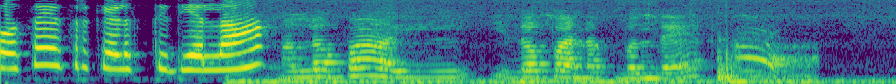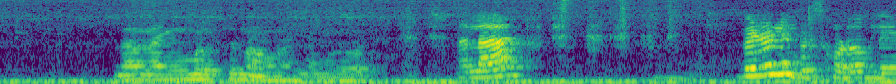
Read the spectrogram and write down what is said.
ಹೊಸ ಹೆಸರು ಕೇಳಿಸ್ತಿದ್ಯಲ್ಲ? ಅಲ್ಲೊಬ್ಬ ಇಲ್- ಇಲ್ಲೊಬ್ಬ ಅನ್ನೋಕೆ ಬಂದೆ. ನಾನು ಹೆಂಗೆ ಮಾಡ್ತೀನಿ ನಾವು ಹಂಗೆ ಮಾಡೋದು ಅಲ್ಲ ಬೆಳ್ಳುಳ್ಳಿ ಬಿಡಿಸ್ಕೊಡೋಗ್ಲಿ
